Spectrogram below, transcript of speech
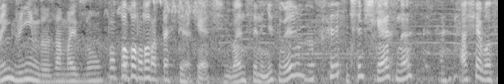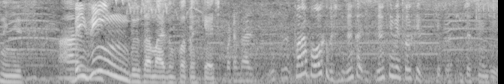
Bem-vindos a mais um. Podcast. Vai ser no início mesmo? Não sei. A gente sempre esquece, né? Acho que é bom ser no início. Ai. Bem-vindos a mais um Pottercast. Verdade. Põe na boca, bicho. De onde inventou que, tipo, assim, de.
